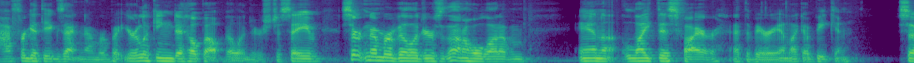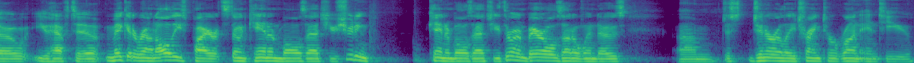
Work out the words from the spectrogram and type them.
I forget the exact number, but you're looking to help out villagers to save a certain number of villagers, not a whole lot of them, and light this fire at the very end like a beacon. So you have to make it around all these pirates, throwing cannonballs at you, shooting cannonballs at you, throwing barrels out of windows, um, just generally trying to run into you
